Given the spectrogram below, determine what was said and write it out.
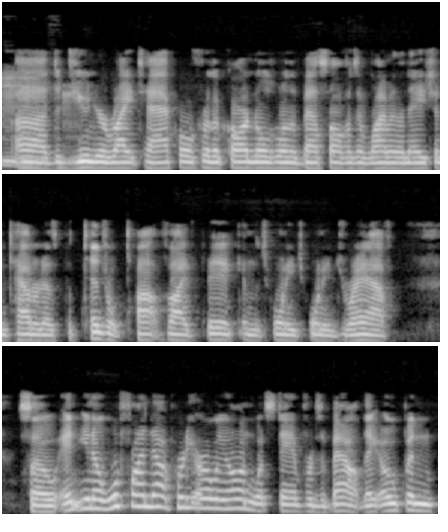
uh, the junior right tackle for the Cardinals, one of the best offensive linemen in the nation, touted as potential top five pick in the 2020 draft. So, and you know, we'll find out pretty early on what Stanford's about. They open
